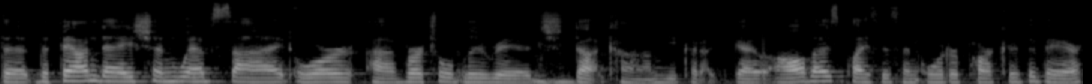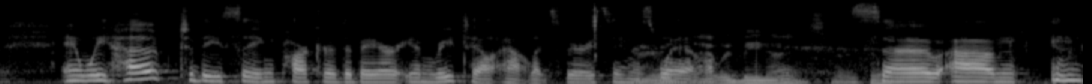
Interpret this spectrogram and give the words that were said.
the, the foundation website or uh, virtualblueridge.com, you could go all those places and order Parker the Bear. And we hope to be seeing Parker the Bear in retail outlets very soon as well. That would be nice. Very cool. So um,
